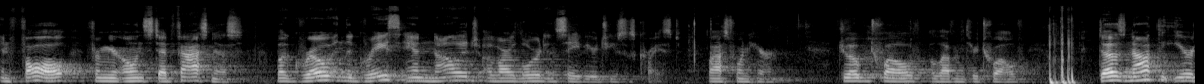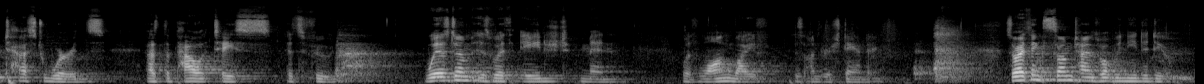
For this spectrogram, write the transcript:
and fall from your own steadfastness, but grow in the grace and knowledge of our Lord and Savior Jesus Christ. Last one here Job 12 11 through 12. Does not the ear test words as the palate tastes its food? Wisdom is with aged men, with long life is understanding. So I think sometimes what we need to do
